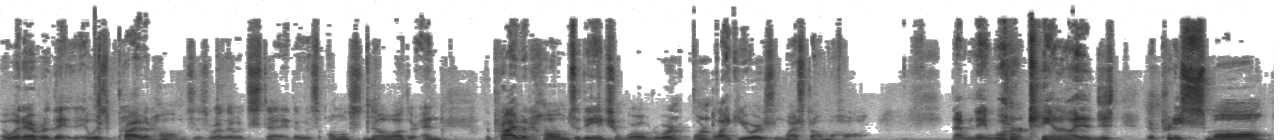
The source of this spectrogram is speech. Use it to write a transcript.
or whatever. They, it was private homes is where they would stay. There was almost no other, and the private homes of the ancient world weren't weren't like yours in West Omaha. I mean, they weren't. You know, it just they're pretty small,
